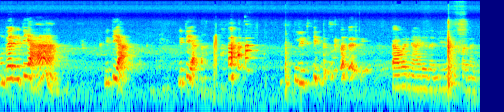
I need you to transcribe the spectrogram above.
ఉన్ పేరు రితియా? రితియా? రితియా? లిటి కావాలని ఆడేదండి చెప్తానండి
